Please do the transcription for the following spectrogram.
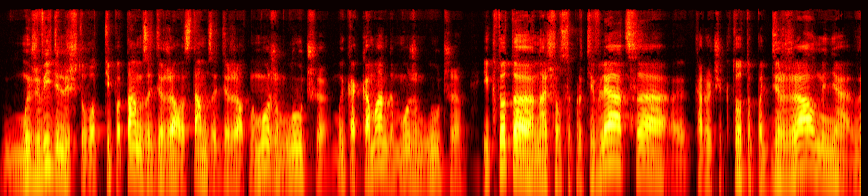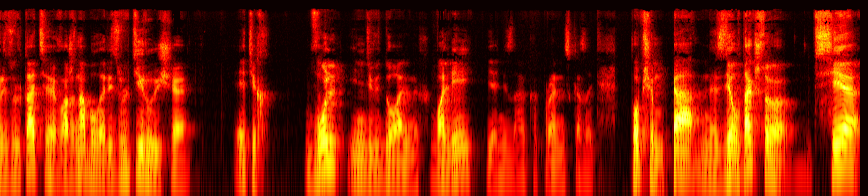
Мы же видели, что вот типа там задержалось, там задержалось. Мы можем лучше, мы как команда можем лучше. И кто-то начал сопротивляться, э, короче, кто-то поддержал меня. В результате важна была результирующая этих воль индивидуальных, волей, я не знаю, как правильно сказать. В общем, я сделал так, что все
